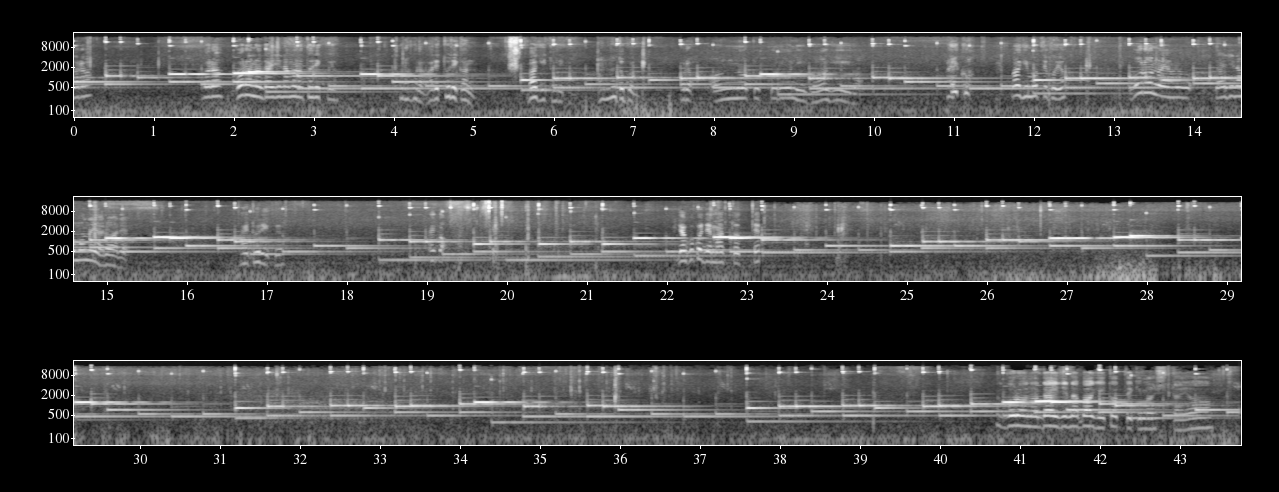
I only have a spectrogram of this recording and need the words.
ゴロ。ゴロ。ゴロの大事なもの取り行くよ。ほらほらあれ取り行かんの。バギー取り行く。あんなとこに。ほらあんなところにバギーが。あれ行こう。バギー持ってこよ。ゴロのや大事なものやろあれ。はい取り行くよ。はい行こう。じゃあここで待っとって。大事なバギー取ってきましたよ。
